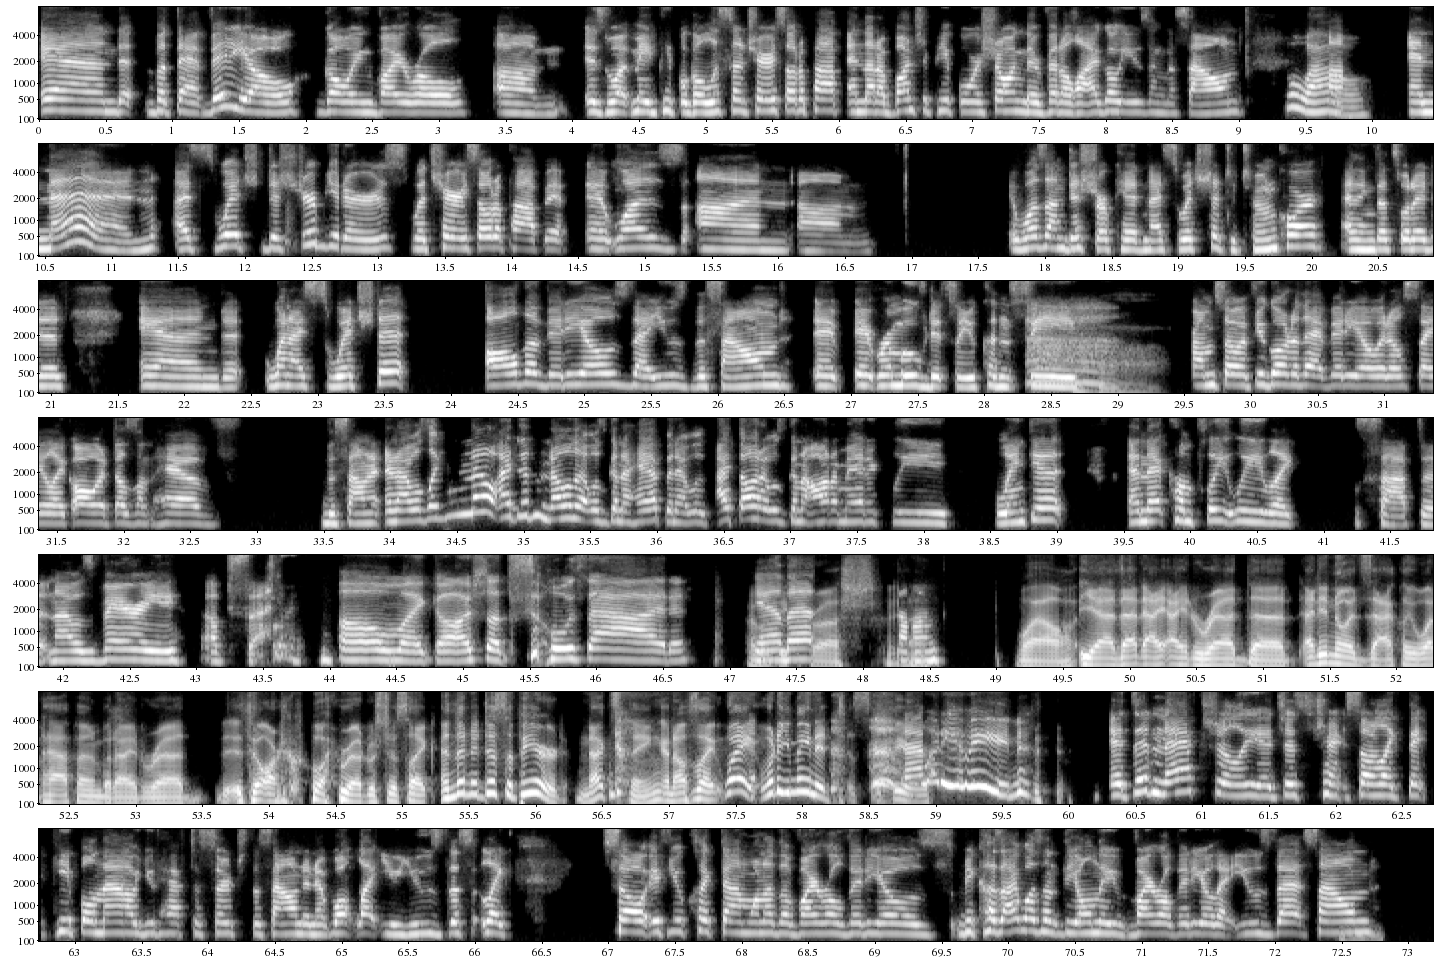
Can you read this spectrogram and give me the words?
And but that video going viral um is what made people go listen to Cherry Soda Pop, and then a bunch of people were showing their vitiligo using the sound. Oh wow. And then I switched distributors with Cherry Soda Pop. It it was on um it was on DistroKid and I switched it to TuneCore. I think that's what I did. And when I switched it, all the videos that used the sound, it, it removed it so you couldn't see um, So if you go to that video, it'll say like, oh, it doesn't have the sound. And I was like, no, I didn't know that was gonna happen. It was I thought it was gonna automatically link it. And that completely like stopped it. And I was very upset. oh my gosh, that's so sad. I Yeah, that crushed. Yeah. Wow. Yeah, that I, I had read that I didn't know exactly what happened, but I had read the article I read was just like, and then it disappeared. Next thing. And I was like, wait, what do you mean it disappeared? What do you mean? It didn't actually. It just changed. So like the people now, you'd have to search the sound, and it won't let you use this. Like, so if you clicked on one of the viral videos, because I wasn't the only viral video that used that sound.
